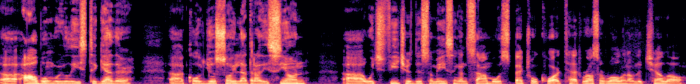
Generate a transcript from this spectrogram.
album we released together called Yo Soy La Tradición uh, which features this amazing ensemble Spektral Quartet, Russell Rowland on the cello.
